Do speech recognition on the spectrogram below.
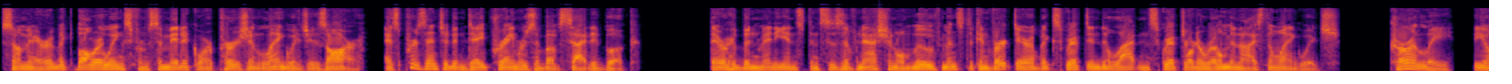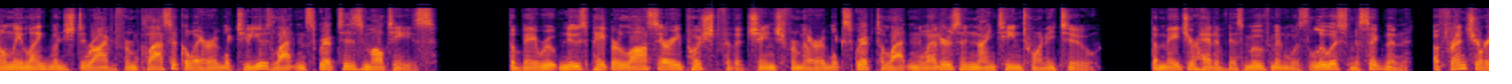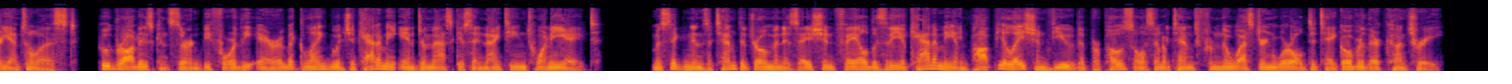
Some Arabic borrowings from Semitic or Persian languages are, as presented in Day Kramer's above-cited book. There have been many instances of national movements to convert Arabic script into Latin script or to Romanize the language. Currently, the only language derived from Classical Arabic to use Latin script is Maltese. The Beirut newspaper L'Asari pushed for the change from Arabic script to Latin letters in 1922. The major head of this movement was Louis Massignon, a French Orientalist, who brought his concern before the Arabic Language Academy in Damascus in 1928. Massignon's attempt at Romanization failed as the Academy and population viewed the proposal as an attempt from the Western world to take over their country.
